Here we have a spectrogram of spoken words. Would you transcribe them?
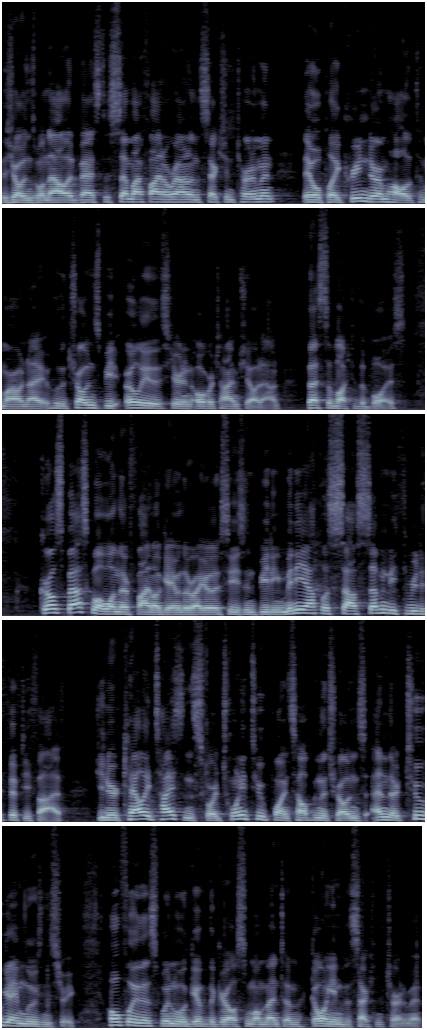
The Trojans will now advance to the semifinal round in the section tournament. They will play Cretin Derham Hall tomorrow night, who the Trojans beat earlier this year in an overtime showdown. Best of luck to the boys. Girls basketball won their final game of the regular season, beating Minneapolis South 73 to 55. Junior Callie Tyson scored 22 points, helping the Trojans end their two-game losing streak. Hopefully, this win will give the girls some momentum going into the section tournament.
